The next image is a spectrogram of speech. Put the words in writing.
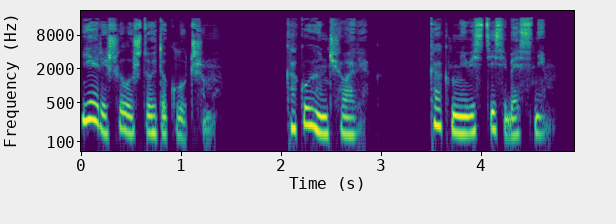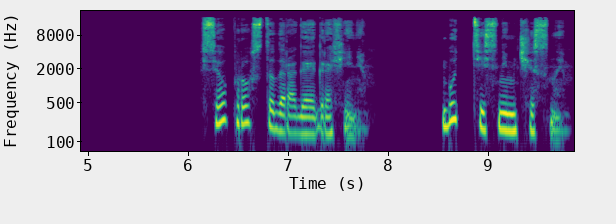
Я решила, что это к лучшему. Какой он человек? Как мне вести себя с ним? Все просто, дорогая графиня. Будьте с ним честны.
